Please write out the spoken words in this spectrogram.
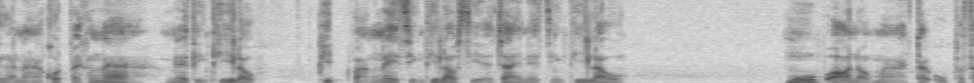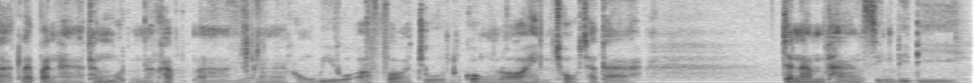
ถึงอนาคตไปข้างหน้า ในสิ่งที่เราผิดหวังในสิ่งที่เราเสียใจในสิ่งที่เรา move on ออกมาจากอุปสรรคและปัญหาทั้งหมดนะครับมีพลังงานของ wheel of fortune กงล้อแห่งโชคชะตา จะนำทางสิ่งดีๆ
